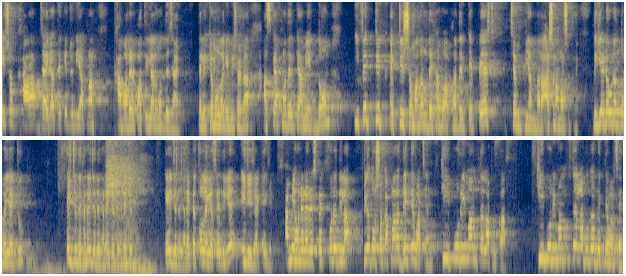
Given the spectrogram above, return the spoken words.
এইসব খারাপ জায়গা থেকে যদি আপনার খাবারের পাতিলার মধ্যে যায়, তাহলে কেমন লাগে বিষয়টা? আজকে আপনাদেরকে আমি একদম ইফেক্টিভ একটি সমাধান দেখাবো আপনাদেরকে পেস্ট চ্যাম্পিয়ন দ্বারা। আসেন আমার সাথে। দেখি এটা উঠান তো ভাইয়া একটু। এই যে দেখেন, এই যে দেখেন, এই যে দেখেন, এই যে দেখেন। এই যে দেখেন, একটা চলে গেছে এদিকে। এই যে যাক এই যে। আমি এখন এটা রেসপেক্ট করে দিলাম। প্রিয় দর্শক, আপনারা দেখতে পাচ্ছেন কি পরিমাণ তেলাপোকা। কি পরিমাণ তেলাপোকা দেখতে পাচ্ছেন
